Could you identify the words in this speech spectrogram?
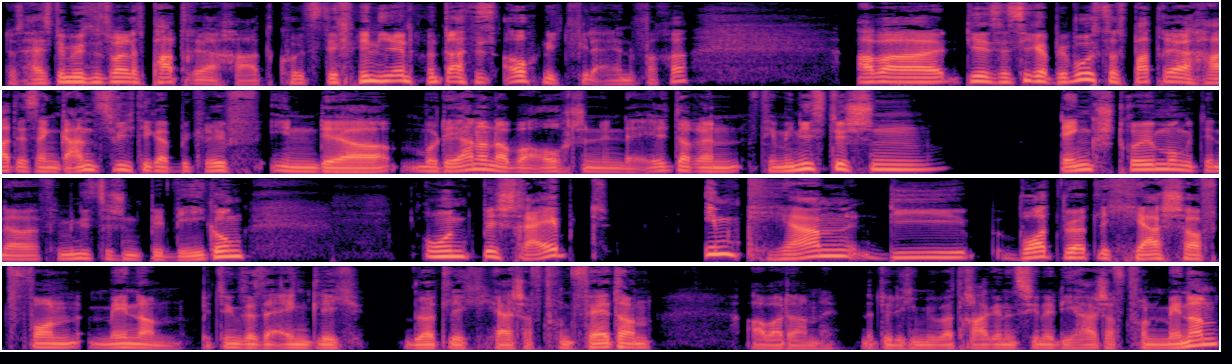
Das heißt, wir müssen mal das Patriarchat kurz definieren und das ist auch nicht viel einfacher. Aber dir ist ja sicher bewusst, das Patriarchat ist ein ganz wichtiger Begriff in der modernen, aber auch schon in der älteren feministischen Denkströmung, in der feministischen Bewegung und beschreibt im Kern die wortwörtlich Herrschaft von Männern, beziehungsweise eigentlich wörtlich Herrschaft von Vätern, aber dann natürlich im übertragenen Sinne die Herrschaft von Männern.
